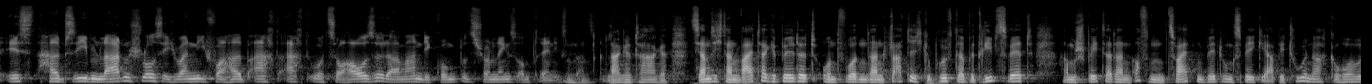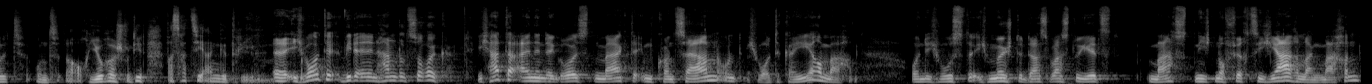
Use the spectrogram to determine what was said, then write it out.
ist halb sieben Ladenschluss. Ich war nie vor halb acht, acht Uhr zu Hause. Da waren die Kumpels schon längst am Trainingsplatz. Mhm. Lange Tage. Sie haben sich dann weitergebildet und wurden dann staatlich geprüfter Betriebswirt, haben später dann auf einem zweiten Bildungsweg ihr Abitur nachgeholt und auch Jura studiert. Was hat Sie angetrieben? Äh, ich wollte wieder in den Handel zurück. Ich hatte einen der größten Märkte im Konzern und ich wollte Karriere machen. Und ich wusste, ich möchte das, was du jetzt machst, nicht noch 40 Jahre lang machen.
